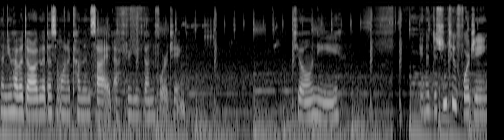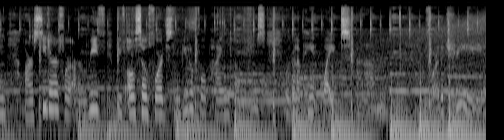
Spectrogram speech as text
Then you have a dog that doesn't want to come inside after you've done foraging. Joni. In addition to forging our cedar for our wreath, we've also forged some beautiful pine cones. We're gonna paint white um, for the tree.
